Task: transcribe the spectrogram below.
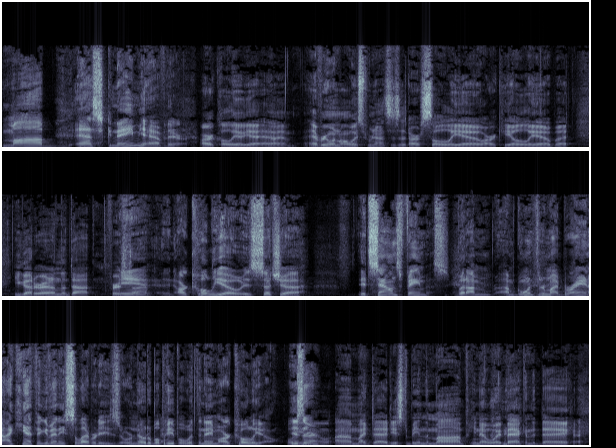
mob esque name you have there. Arcolio, yeah. Um, everyone always pronounces it Arsolio, Archeolio, but you got it right on the dot first and time. Arcolio is such a. It sounds famous, but I'm I'm going through my brain. I can't think of any celebrities or notable people with the name Arcolio. Well, is there? Know, uh, my dad used to be in the mob, you know, way back in the day.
